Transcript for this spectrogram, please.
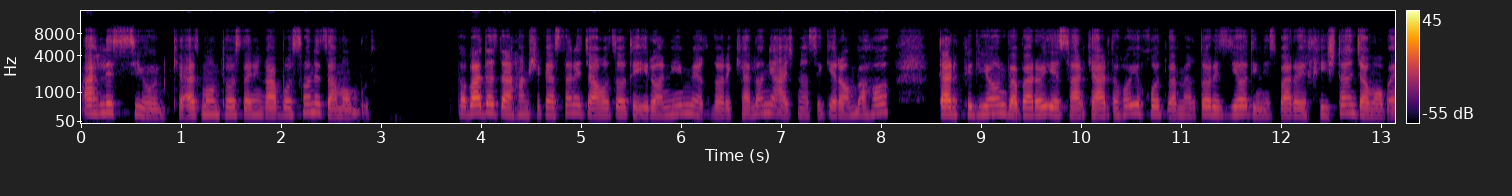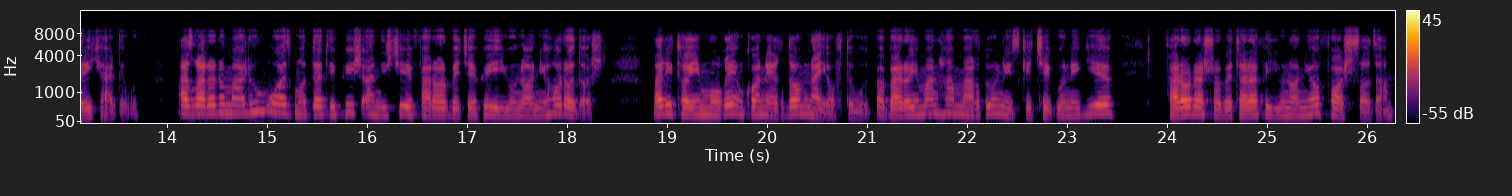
اهل سیون که از ممتازترین قباسان زمان بود. و بعد از در هم شکستن جهازات ایرانی مقدار کلانی اجناس گرانبها در پلیون و برای سرکرده های خود و مقدار زیادی نیز برای خیشتن جمع کرده بود. از قرار معلوم او از مدت پیش اندیشه فرار به جبهه یونانی ها را داشت ولی تا این موقع امکان اقدام نیافته بود و برای من هم مقدور نیست که چگونگی فرارش را به طرف یونانیا فاش سازم.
